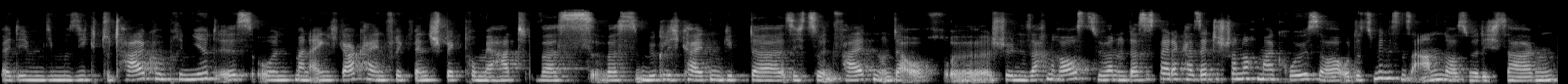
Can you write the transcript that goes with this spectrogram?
bei dem die Musik total komprimiert ist und man eigentlich gar kein Frequenzspektrum mehr hat, was, was Möglichkeiten gibt, da sich zu entfalten und da auch äh, schöne Sachen rauszuhören. Und das ist bei der Kassette schon noch mal größer oder zumindest anders, würde ich sagen.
